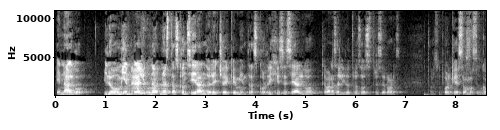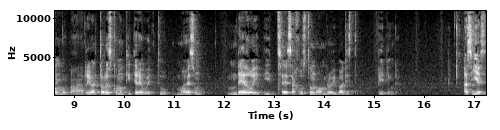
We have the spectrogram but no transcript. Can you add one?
En algo. Y luego mientras no, no estás considerando el hecho de que mientras corriges ese algo, te van a salir otros dos o tres errores. Por supuesto, Porque somos güey. como, ajá, arriba el toro es como un títere, güey. Tú mueves un, un dedo y, y se desajusta un hombro y valiste pilinga. Así es.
